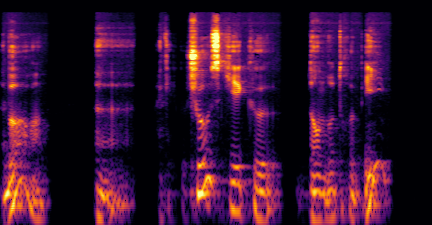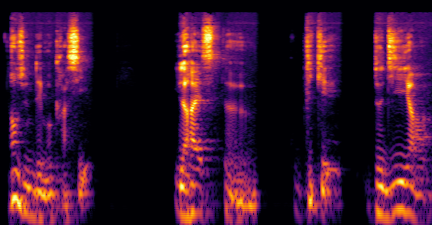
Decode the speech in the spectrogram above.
d'abord euh, à quelque chose qui est que dans notre pays, dans une démocratie, il reste euh, compliqué de dire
